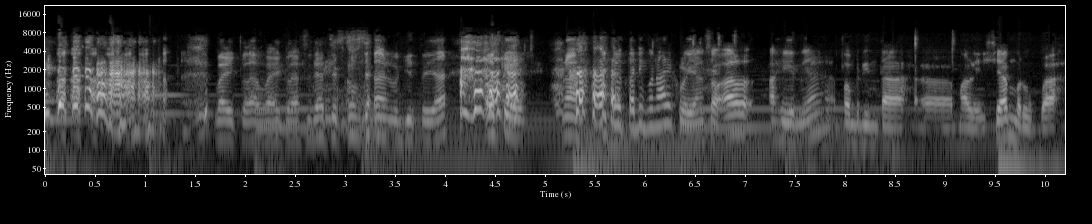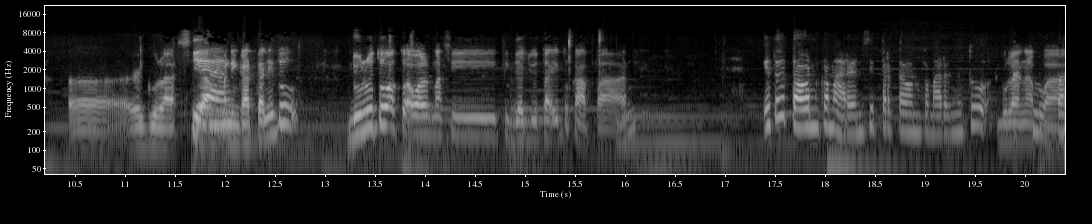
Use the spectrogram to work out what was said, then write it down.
baiklah, baiklah. Sudah cukup jangan begitu ya. Oke. Nah, itu tadi menarik loh yang soal akhirnya pemerintah eh, Malaysia merubah eh, regulasi Iya. yang meningkatkan itu dulu tuh waktu awal masih 3 juta itu kapan? itu tahun kemarin sih per tahun kemarin itu Bulan apa? lupa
